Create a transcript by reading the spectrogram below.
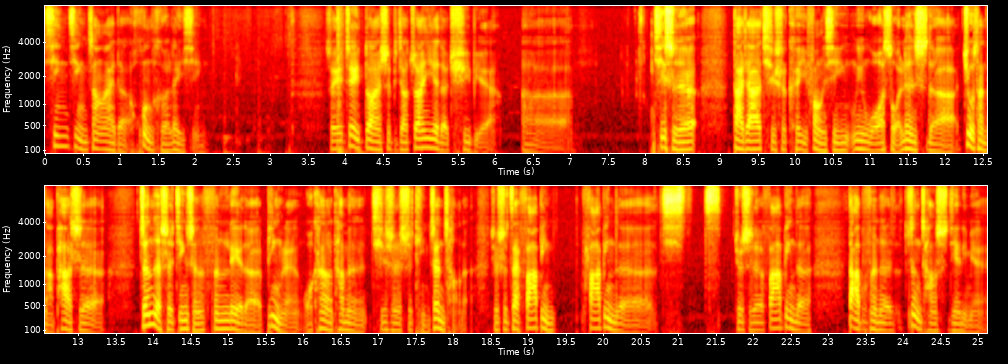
心境障碍的混合类型。所以这一段是比较专业的区别。呃，其实大家其实可以放心，因为我所认识的，就算哪怕是真的是精神分裂的病人，我看到他们其实是挺正常的，就是在发病。发病的就是发病的大部分的正常时间里面，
